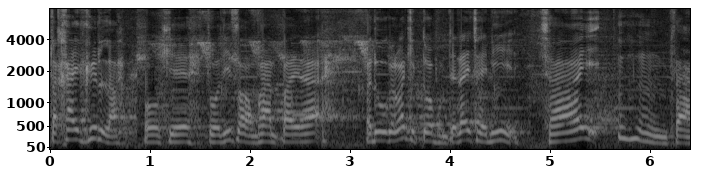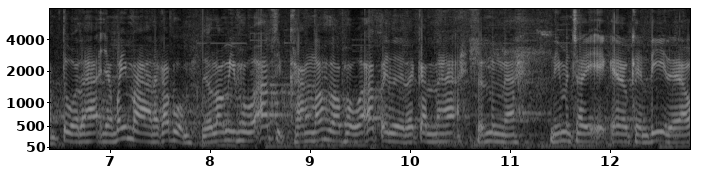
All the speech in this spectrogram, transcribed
ตะไคร่ขึ้นเหรอโอเค ตัวที่2ผ่านไปนะ มาดูกันว่ากี่ตัวผมจะได้ใช้นี่ใช้สามตัวนะฮะยังไม่มานะครับผมเดี๋ยวเรามี power up 10 ครั้งเนาะเรา power up ไปเลยแล้วกันนะฮะแป๊บนึงนะนี่มันใช้ XL Candy แล้ว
